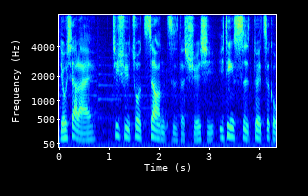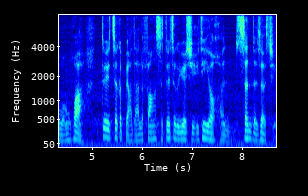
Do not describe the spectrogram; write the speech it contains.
留下来，继续做这样子的学习，一定是对这个文化。对这个表达的方式，对这个乐器一定有很深的热情。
